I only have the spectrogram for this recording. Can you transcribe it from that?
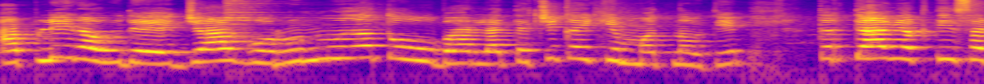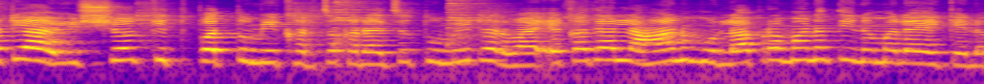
आपली राहू दे ज्या गुरूंमुळं तो उभारला त्याची काही किंमत नव्हती तर त्या व्यक्तीसाठी आयुष्य कितपत तुम्ही खर्च करायचं तुम्ही ठरवा. एखाद्या लहान मुलाप्रमाणे तिनं मला हे केलं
